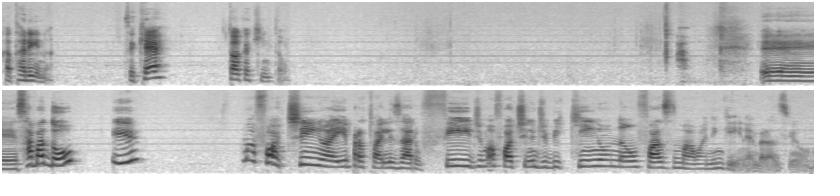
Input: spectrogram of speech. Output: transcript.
Catarina, você quer? Toca aqui então. Ah, é, sábado e uma fotinho aí para atualizar o feed, uma fotinho de biquinho não faz mal a ninguém, né, Brasil?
